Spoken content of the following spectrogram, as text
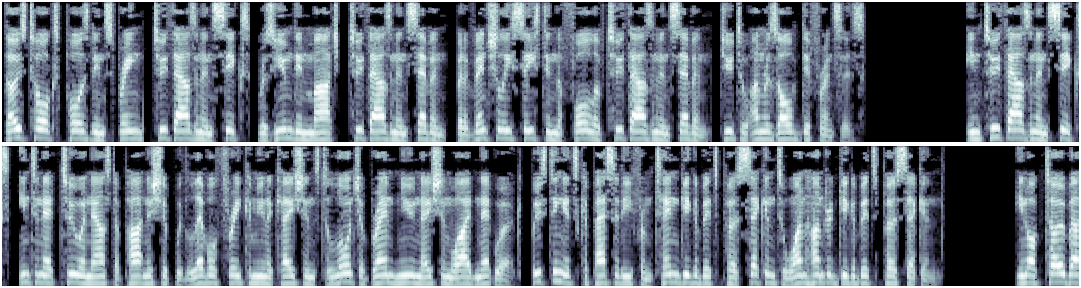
Those talks paused in spring, 2006, resumed in March, 2007, but eventually ceased in the fall of 2007, due to unresolved differences. In 2006, Internet 2 announced a partnership with Level 3 Communications to launch a brand new nationwide network, boosting its capacity from 10 gigabits per second to 100 gigabits per second. In October,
